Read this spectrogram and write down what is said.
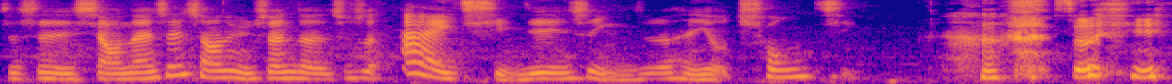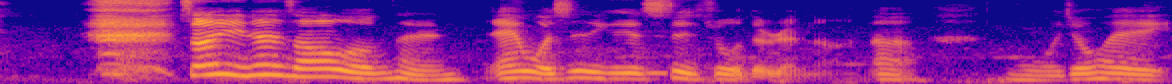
就是小男生小女生的，就是爱情这件事情，就是很有憧憬。所以，所以那时候我可能，哎，我是一个狮子座的人啊，那我就会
